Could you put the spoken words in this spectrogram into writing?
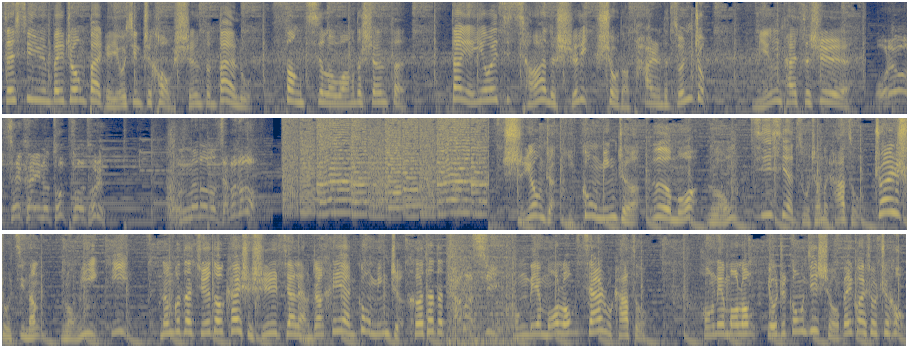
在幸运杯中败给游星之后，身份败露，放弃了王的身份，但也因为其强悍的实力，受到他人的尊重。名台词是。使用者以共鸣者、恶魔、龙、机械组成的卡组，专属技能龙翼翼，能够在决斗开始时将两张黑暗共鸣者和他的红莲魔龙加入卡组。红莲魔龙有着攻击守备怪兽之后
